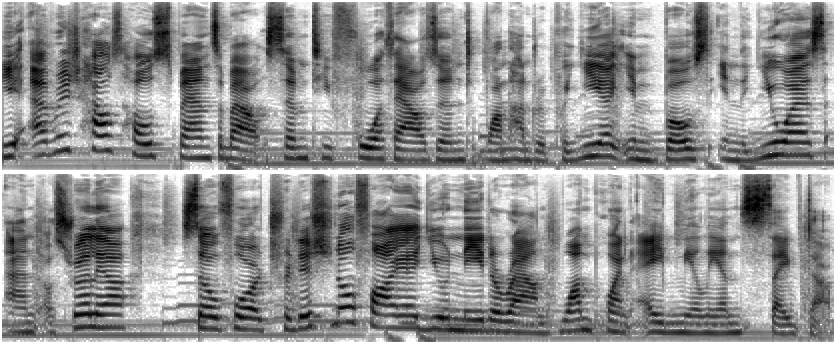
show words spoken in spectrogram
The average household spends about 74,100 per year in both in the US and Australia. So for traditional FIRE, you need around 1.8 million saved up.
